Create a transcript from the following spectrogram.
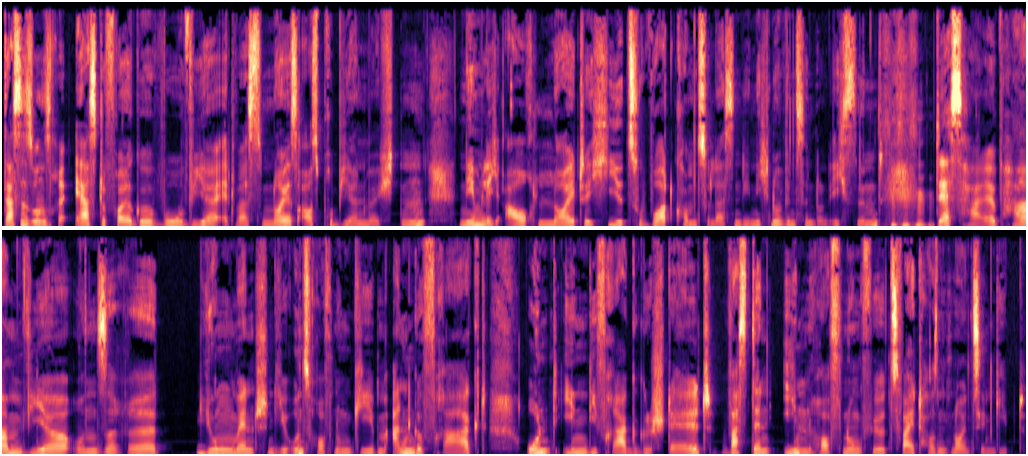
Das ist unsere erste Folge, wo wir etwas Neues ausprobieren möchten, nämlich auch Leute hier zu Wort kommen zu lassen, die nicht nur Vincent und ich sind. Deshalb haben wir unsere jungen Menschen, die uns Hoffnung geben, angefragt und ihnen die Frage gestellt, was denn ihnen Hoffnung für 2019 gibt.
